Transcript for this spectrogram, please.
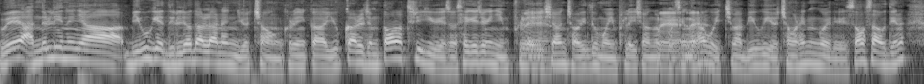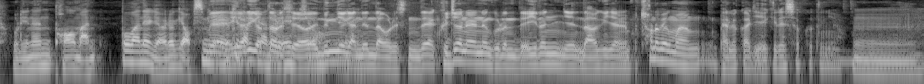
왜안 늘리느냐 미국에 늘려달라는 요청 그러니까 유가를 좀 떨어뜨리기 위해서 세계적인 인플레이션 저희도 뭐 인플레이션으로 네, 고생을 네. 하고 있지만 미국이 요청을 했는 거에 대해서 사우디는 우리는 더 많, 뽑아낼 여력이 없습니다. 네, 여력이 없다고 그랬어요. 능력이 네. 안 된다고 그랬었는데 그 전에는 그런데 이런 일 나오기 전에 1,500만 바렐까지 얘기를 했었거든요. 음,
